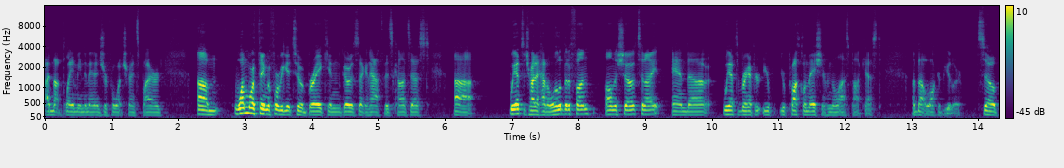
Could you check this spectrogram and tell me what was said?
am not blaming the manager for what transpired. Um, one more thing before we get to a break and go to the second half of this contest. Uh, we have to try to have a little bit of fun on the show tonight, and uh, we have to bring up your, your, your, proclamation from the last podcast about Walker Buehler. So,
